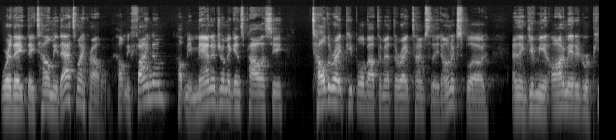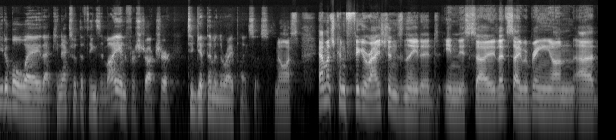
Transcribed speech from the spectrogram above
where they they tell me that's my problem. Help me find them help me manage them against policy tell the right people about them at the right time so they don't explode and then give me an automated repeatable way that connects with the things in my infrastructure to get them in the right places Nice. How much configuration's needed in this? So let's say we're bringing on uh,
